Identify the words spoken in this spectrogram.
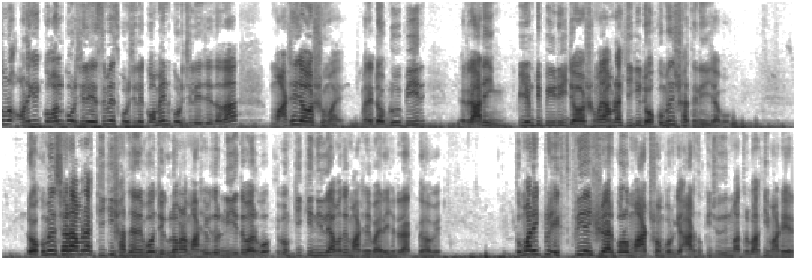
তোমরা অনেকেই কল করছিলে এস এম এস করছিলে কমেন্ট করছিলে যে, দাদা, মাঠে যাওয়ার সময় মানে ডব্লিউপির রানিং পিএমটি পিডি যাওয়ার সময় আমরা কি কি ডকুমেন্টস সাথে নিয়ে যাব? ডকুমেন্টস ছাড়া আমরা কি কি সাথে নেব, যেগুলো আমরা মাঠের ভিতর নিয়ে যেতে পারব এবং কি কি নিলে আমাদের মাঠের বাইরে সেটা রাখতে হবে? তোমার একটু এক্সপিরিয়েন্স শেয়ার করো মাঠ সম্পর্কে, আর তো কিছুদিন মাত্র বাকি মাঠের।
